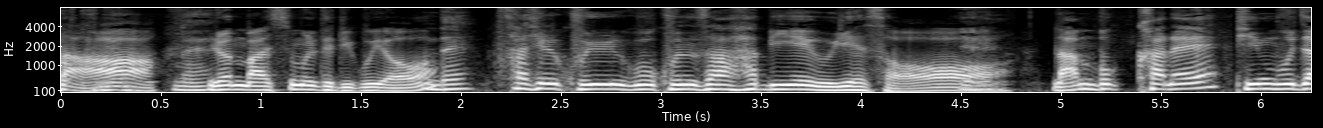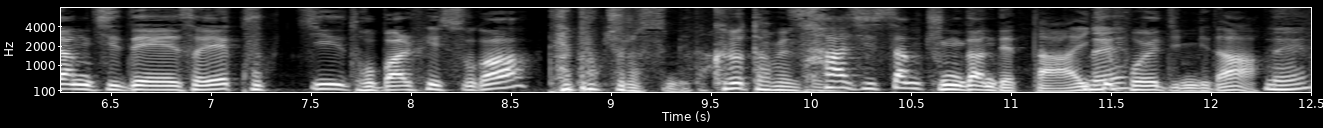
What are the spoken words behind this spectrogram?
다 네. 이런 말씀을 드리고요. 네. 사실 9.19 군사 합의에 의해서 예. 남북한의 비무장 지대에서의 국지 도발 횟수가 대폭 줄었습니다. 그렇다면서 사실상 중단됐다 이렇게 네. 보여집니다. 네.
